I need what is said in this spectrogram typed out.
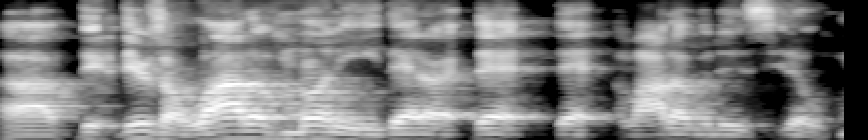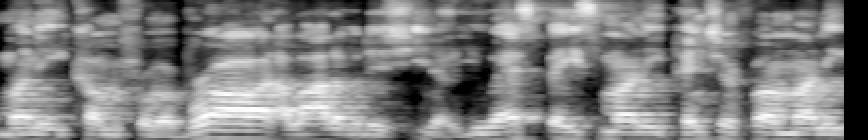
Uh, there, there's a lot of money that are that that a lot of it is you know money coming from abroad. A lot of it is you know U.S. based money, pension fund money,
